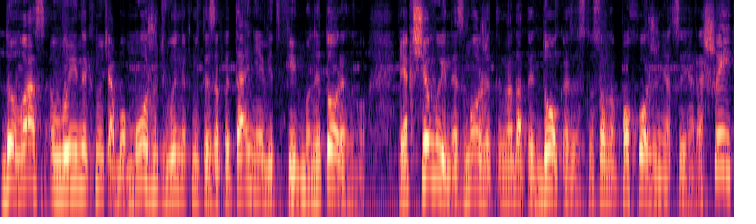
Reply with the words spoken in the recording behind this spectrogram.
до вас виникнуть або можуть виникнути запитання від фінмоніторингу. Якщо ви не зможете надати докази стосовно походження цих грошей,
